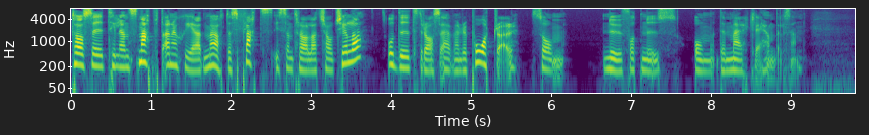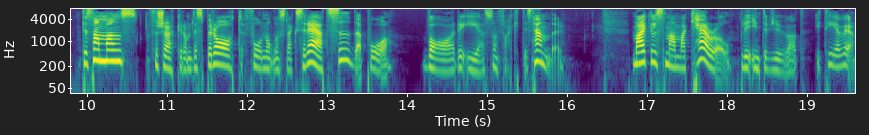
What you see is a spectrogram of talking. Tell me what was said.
tar sig till en snabbt arrangerad mötesplats i centrala Chowchilla och dit dras även reportrar som nu fått nys om den märkliga händelsen. Tillsammans försöker de desperat få någon slags rätsida på vad det är som faktiskt händer. Michaels mamma Carol blir intervjuad i tv.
